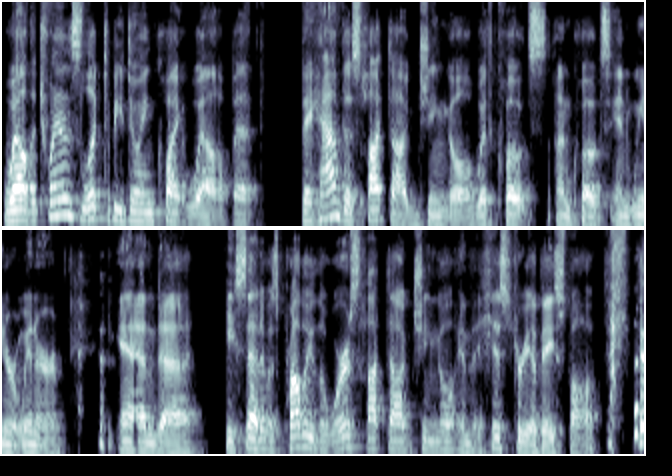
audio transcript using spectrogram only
well, the twins look to be doing quite well, but they have this hot dog jingle with quotes, unquotes in Wiener Winner. and uh, he said it was probably the worst hot dog jingle in the history of baseball.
